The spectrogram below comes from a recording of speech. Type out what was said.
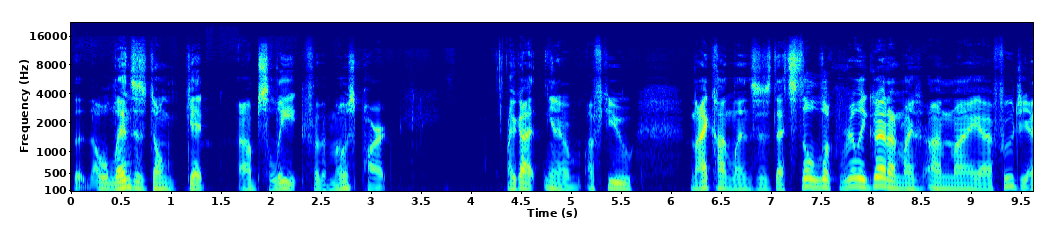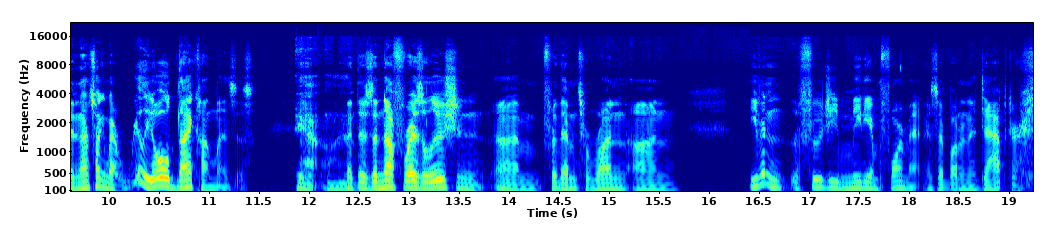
the, old lenses don't get obsolete for the most part. I got you know a few Nikon lenses that still look really good on my on my uh, Fuji, and I'm talking about really old Nikon lenses. yeah, yeah. But there's enough resolution um, for them to run on even the Fuji medium format. Because I bought an adapter.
